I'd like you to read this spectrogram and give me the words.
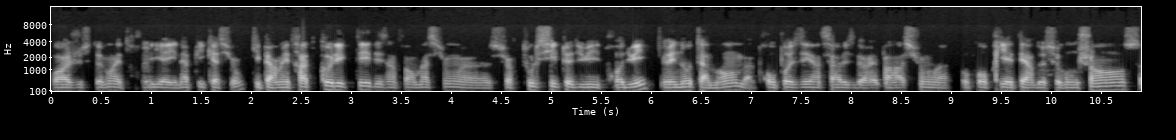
pourra justement être relié à une application qui permettra de collecter des informations euh, sur tout le cycle du produit et notamment bah, proposer un service de réparation euh, aux propriétaires de seconde chance,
